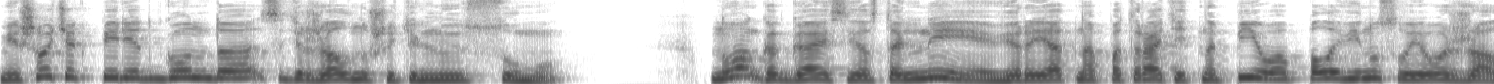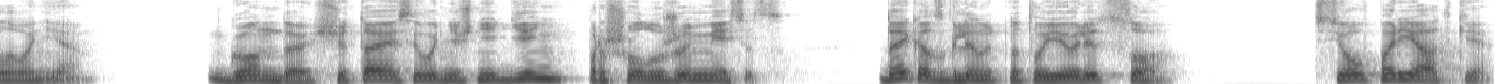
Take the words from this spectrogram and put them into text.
Мешочек перед Гондо содержал внушительную сумму. Но Гагайс и остальные, вероятно, потратить на пиво половину своего жалования. Гондо, считая сегодняшний день, прошел уже месяц. Дай-ка взглянуть на твое лицо. Все в порядке,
